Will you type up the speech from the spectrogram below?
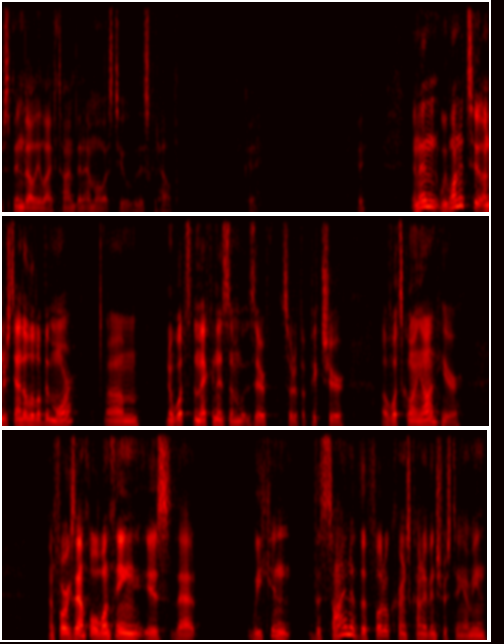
spin value lifetime than MoS2, this could help. Okay. Okay. And then we wanted to understand a little bit more. Um, you know, what's the mechanism? Is there sort of a picture of what's going on here? And for example, one thing is that we can, the sign of the photocurrent is kind of interesting. I mean,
